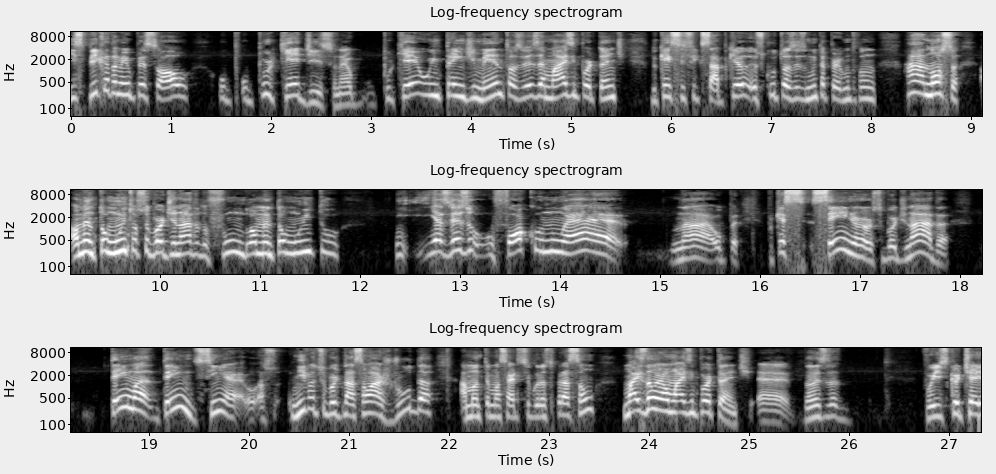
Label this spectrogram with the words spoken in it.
Explica também o pessoal o, o porquê disso, né? porque o empreendimento às vezes é mais importante do que se fixar. Porque eu, eu escuto às vezes muita pergunta falando: ah, nossa, aumentou muito a subordinada do fundo, aumentou muito. E, e às vezes o, o, foco não é na. Porque sênior, subordinada, tem uma. Tem sim, é, o nível de subordinação ajuda a manter uma certa segurança de operação, mas não é o mais importante. É, foi isso que eu tinha.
